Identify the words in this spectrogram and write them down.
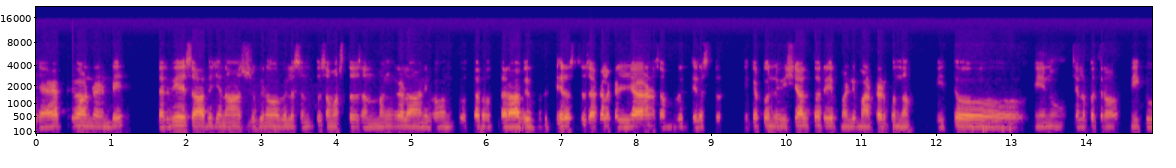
జాగ్రత్తగా ఉండండి. సర్వే సాధుజనా సుఖినో విలసంతు సమస్త సన్మంగళాని భవంతు ఉత్తరోత్తరాభివృద్ధిరస్తు సకల కళ్యాణ సమృద్ధిరస్తు. ఇంకా కొన్ని విషయాలతో రేపు మళ్ళీ మాట్లాడుకుందాం. మీతో నేను చలపతిరావు. మీకు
